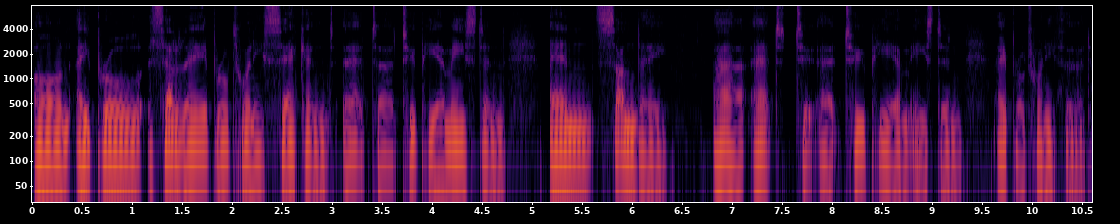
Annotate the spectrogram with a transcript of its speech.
on April Saturday, April twenty second at uh, two p.m. Eastern, and Sunday uh, at two, at two p.m. Eastern, April twenty third.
